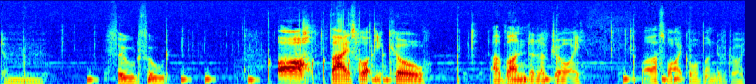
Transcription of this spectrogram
Dum. Food, food. Oh, that is what you call a bundle of joy. Well, that's what I call a bundle of joy.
